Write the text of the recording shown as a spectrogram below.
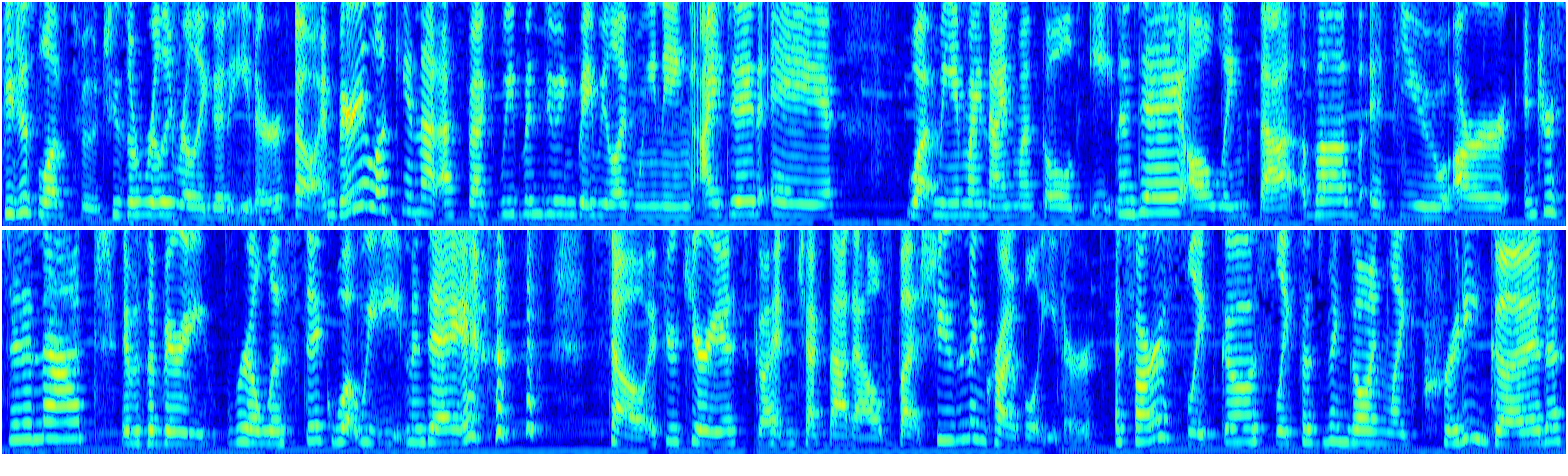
She just loves food. She's a really, really good eater. So I'm very lucky in that aspect. We've been doing baby-led weaning. I did a what me and my nine month old eat in a day. I'll link that above if you are interested in that. It was a very realistic what we eat in a day. So if you're curious, go ahead and check that out. But she's an incredible eater. As far as sleep goes, sleep has been going like pretty good.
